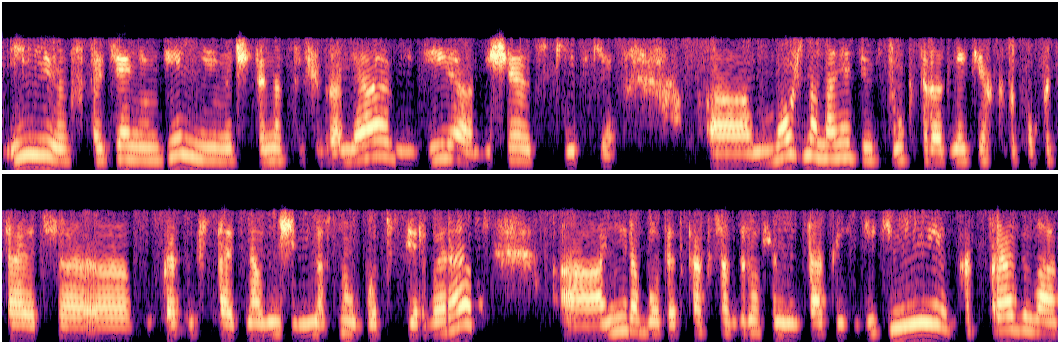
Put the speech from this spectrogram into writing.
И в Татьянин день и на 14 февраля везде обещают скидки. А, можно нанять инструктора для тех, кто попытается э, встать на лыжи на сноуборд в первый раз. А, они работают как со взрослыми, так и с детьми. Как правило,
